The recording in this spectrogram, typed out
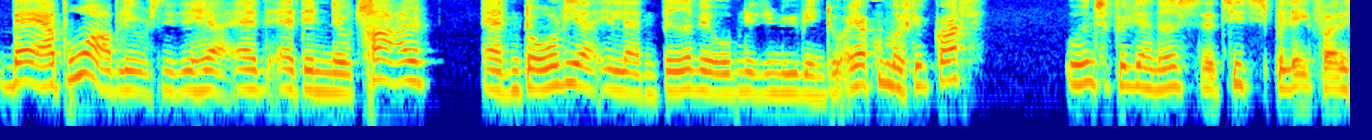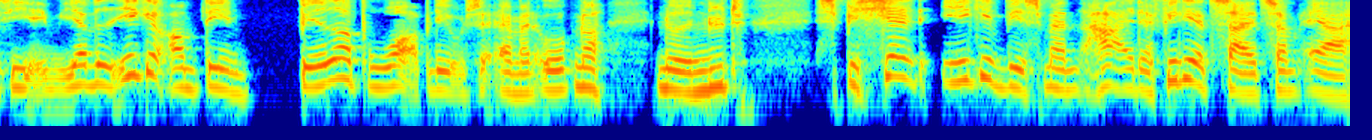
hvad er brugeroplevelsen i det her? Er, er den neutral? Er den dårligere, eller er den bedre ved at åbne det nye vindue? Og jeg kunne måske godt, uden selvfølgelig at have noget statistisk belæg for det, sige, jeg ved ikke, om det er en bedre brugeroplevelse, at man åbner noget nyt. Specielt ikke, hvis man har et affiliate site, som er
